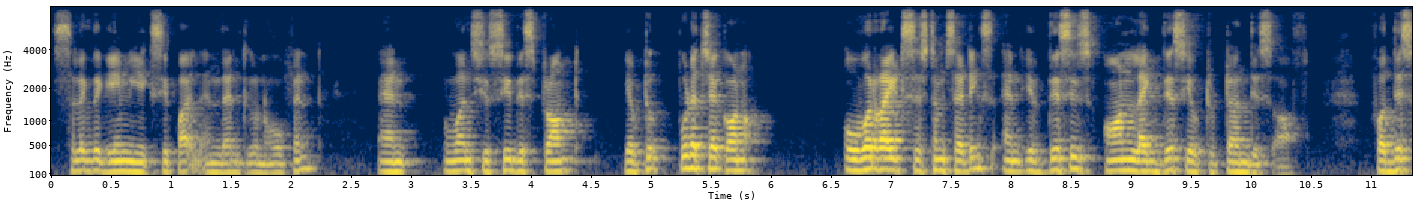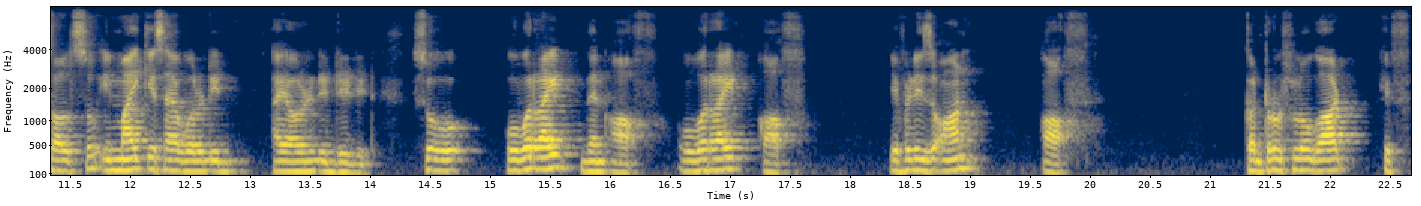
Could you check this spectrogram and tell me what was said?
Select the game exe file and then click on open. And once you see this prompt you have to put a check on override system settings and if this is on like this you have to turn this off. For this also in my case I have already I already did it. So override then off override off. If it is on off. Control flow guard if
